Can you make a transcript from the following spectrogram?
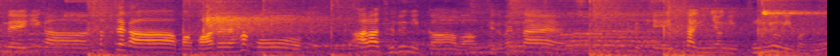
근데 애기가 첫째가 막 말을 하고 알아들으니까 막 제가 맨날 그렇게 이착 인형이 공룡이거든요.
